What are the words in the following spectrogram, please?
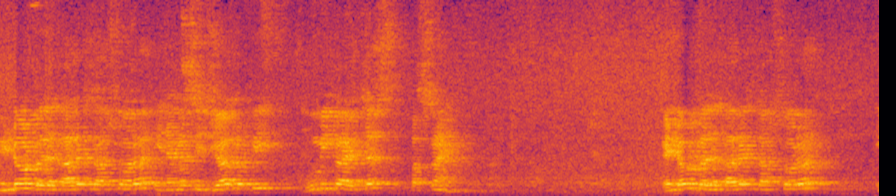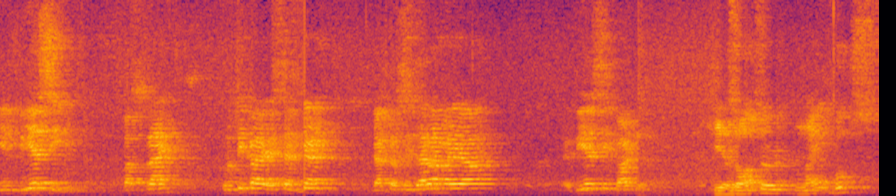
Endowed by the college top scorer in MSc Geography, Bhumika HS, first rank. Endowed by the college top scorer in BSc, first rank, Krutika SN and Dr. Siddharamaya, BSc Botany. He has authored nine books,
